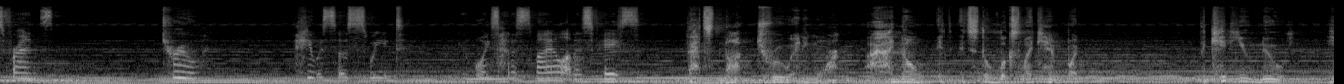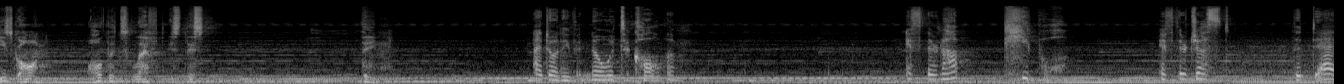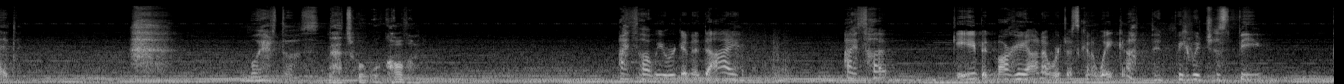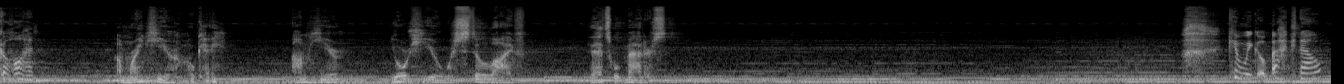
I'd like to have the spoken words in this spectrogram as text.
Friends. True. He was so sweet. He always had a smile on his face. That's not true anymore. I I know it, it still looks like him, but the kid you knew, he's gone. All that's left is this thing. I don't even know what to call them. If they're not people, if they're just the dead, muertos. That's what we'll call them. I thought we were gonna die. I thought Gabe and Mariana were just gonna wake up and we would just be gone. I'm right here, okay? I'm here. You're here. We're still alive. That's what matters. Can we go back now?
